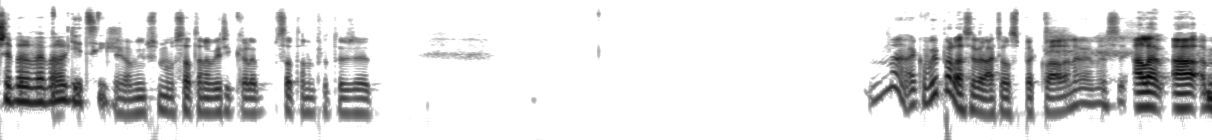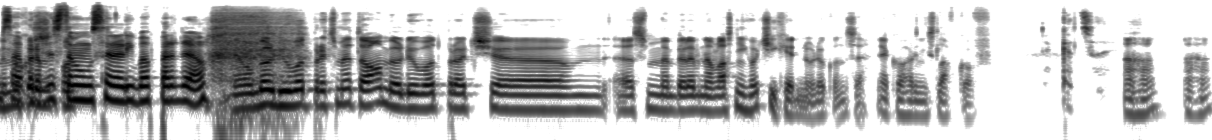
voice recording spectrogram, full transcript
Že byl ve Valdicích. Jo, my jsme mu satanovi říkali satan, protože Ne, jako vypadá se vrátil z pekla, ale nevím jestli. Ale a Myslím, mimochodem, že jste mu museli líbat prdel. ne, on byl důvod, proč jsme to, on byl důvod, proč uh, jsme byli na vlastních očích jednou dokonce, jako Horní Slavkov. Kecej. Aha, aha,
